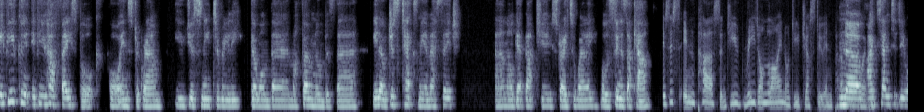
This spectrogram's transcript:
if you could if you have facebook or instagram you just need to really go on there my phone number's there you know just text me a message and i'll get back to you straight away well as soon as i can is this in person do you read online or do you just do in person no i tend to do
